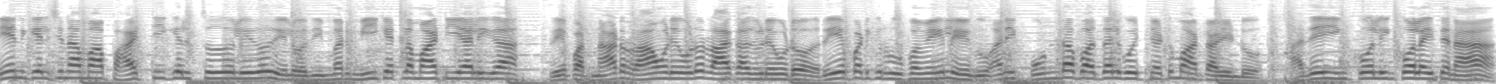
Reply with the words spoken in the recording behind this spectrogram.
నేను గెలిచినా మా పార్టీ గెలుస్తుందో లేదో తెలియదు మరి మీకెట్లా మాట ఇవ్వాలి ఇక? రేపటి నాడు రాముడెవడో రాకాసుడెవడో రేపటికి రూపమే లేదు అని కుండ బద్దలు కొట్టినట్టు మాట్లాడిండు. అదే ఇంకోలు ఇంకోలు అయితేనా?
